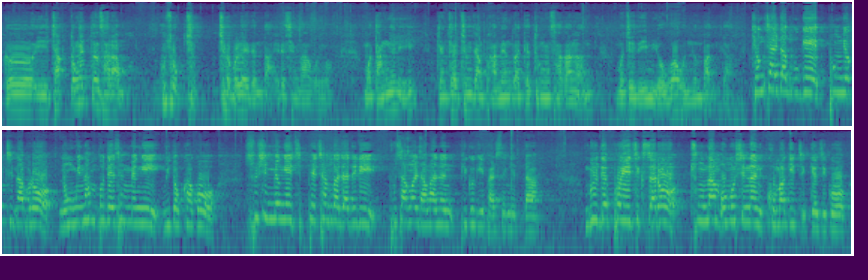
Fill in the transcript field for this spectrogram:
그 이 작동했던 사람 구속 처, 처벌해야 된다 이렇게 생각하고요. 뭐 당연히 경찰청장 파면과 대통령 사과는 뭐 저희도 이미 요구하고 있는 바입니다. 경찰 당국의 폭력 진압으로 농민 한 부대 생명이 위독하고 수십 명의 집회 참가자들이 부상을 당하는 비극이 발생했다. 물대포의 직사로 충남 오모시는 고막이 찢겨지고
